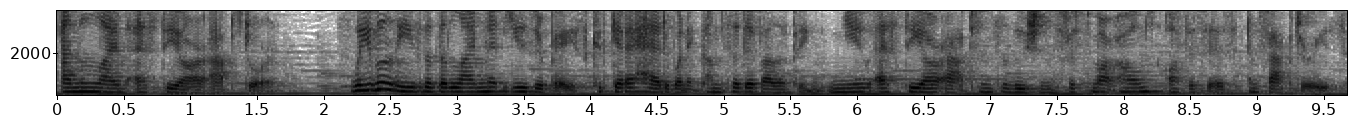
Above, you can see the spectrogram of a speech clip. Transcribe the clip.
and the Lime SDR App Store. We believe that the LimeNet user base could get ahead when it comes to developing new SDR apps and solutions for smart homes, offices, and factories.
